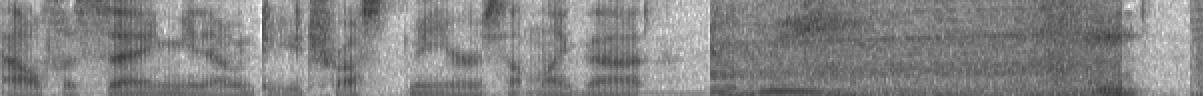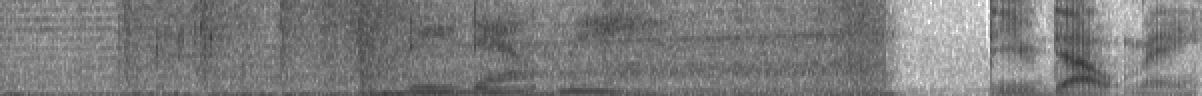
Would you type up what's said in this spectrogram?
Alpha saying, you know, do you trust me or something like that. Doubt me? Do you doubt me? do you doubt me?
